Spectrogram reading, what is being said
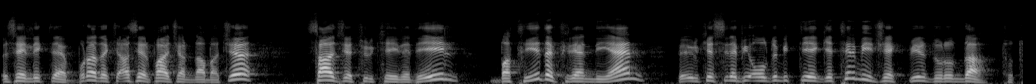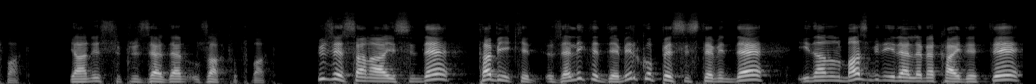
Özellikle buradaki Azerbaycan'ın amacı sadece Türkiye ile değil, Batı'yı da frenleyen ve ülkesine bir oldu bittiye getirmeyecek bir durumda tutmak. Yani sürprizlerden uzak tutmak. Füze sanayisinde tabii ki özellikle demir kubbe sisteminde inanılmaz bir ilerleme kaydetti.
